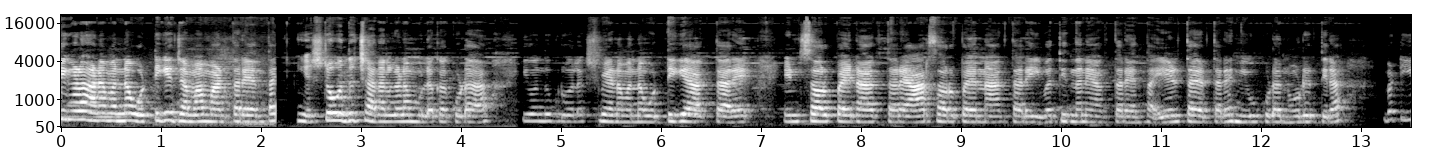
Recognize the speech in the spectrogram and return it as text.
ತಿಂಗಳ ಹಣವನ್ನು ಒಟ್ಟಿಗೆ ಜಮಾ ಮಾಡ್ತಾರೆ ಅಂತ ಎಷ್ಟೋ ಒಂದು ಚಾನಲ್ಗಳ ಮೂಲಕ ಕೂಡ ಈ ಒಂದು ಗೃಹಲಕ್ಷ್ಮಿ ಹಣವನ್ನು ಒಟ್ಟಿಗೆ ಹಾಕ್ತಾರೆ. ಎಂಟು ಸಾವಿರ ರೂಪಾಯಿನ ಹಾಕ್ತಾರೆ, ಆರು ಸಾವಿರ ರೂಪಾಯಿನ ಹಾಕ್ತಾರೆ, ಇವತ್ತಿಂದನೇ ಹಾಕ್ತಾರೆ ಅಂತ ಹೇಳ್ತಾ ಇರ್ತಾರೆ. ನೀವು ಕೂಡ ನೋಡಿರ್ತೀರ. ಬಟ್ ಈ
